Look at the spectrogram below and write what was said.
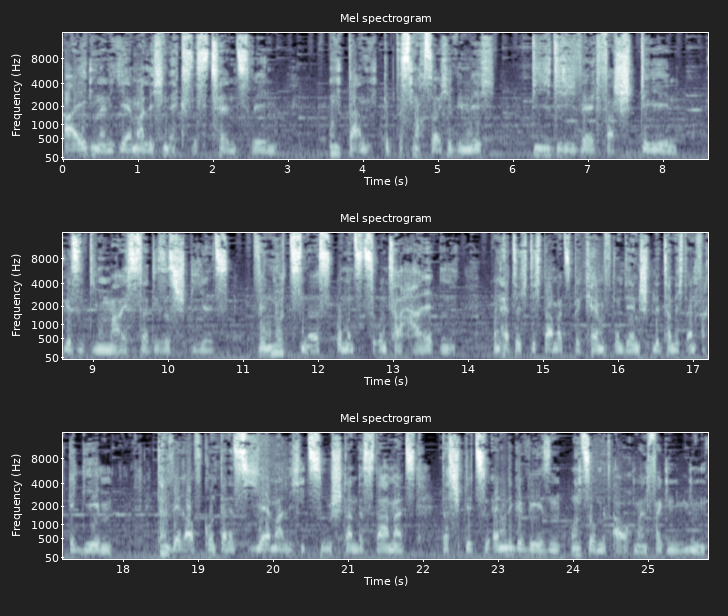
eigenen jämmerlichen Existenz wegen. Und dann gibt es noch solche wie mich, die, die die Welt verstehen. Wir sind die Meister dieses Spiels. Wir nutzen es, um uns zu unterhalten. Und hätte ich dich damals bekämpft und dir den Splitter nicht einfach gegeben, dann wäre aufgrund deines jämmerlichen Zustandes damals das Spiel zu Ende gewesen und somit auch mein Vergnügen.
